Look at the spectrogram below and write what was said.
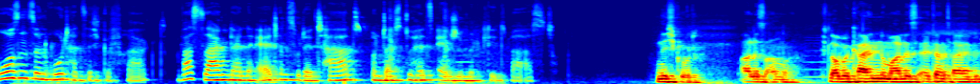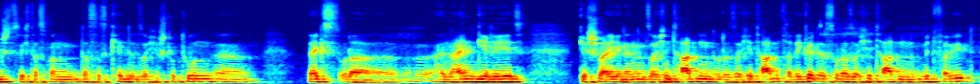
Rosen sind rot hat sich gefragt, was sagen deine Eltern zu der Tat und dass du Hells Angel-Mitglied warst? Nicht gut. Alles andere. Ich glaube, kein normales Elternteil wünscht sich, dass, man, dass das Kind in solche Strukturen äh, wächst oder äh, hineingerät, geschweige denn in solchen Taten oder solche Taten verwickelt ist oder solche Taten mitverübt.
